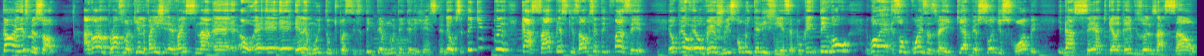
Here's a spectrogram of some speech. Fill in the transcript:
Então é isso, pessoal. Agora o próximo aqui, ele vai, vai ensinar. É, é, oh, é, é, é, ele é muito, tipo assim, você tem que ter muita inteligência, entendeu? Você tem que caçar, pesquisar o que você tem que fazer. Eu, eu, eu vejo isso como inteligência, porque tem igual. igual é, são coisas, velho, que a pessoa descobre e dá certo, que ela ganha visualização,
